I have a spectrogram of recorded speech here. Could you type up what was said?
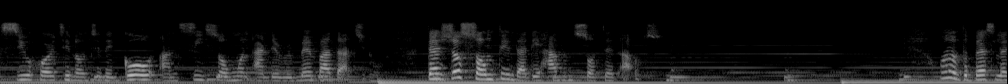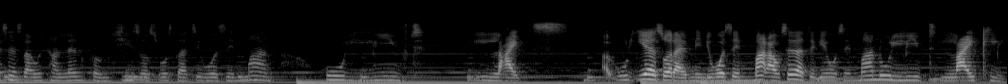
still hurting, until they go and see someone and they remember that you know there's just something that they haven't sorted out. One of the best lessons that we can learn from Jesus was that he was a man who lived light. Uh, here's what I mean. It was a man, I'll say that again, it was a man who lived lightly.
